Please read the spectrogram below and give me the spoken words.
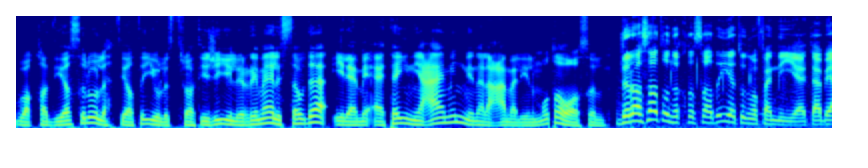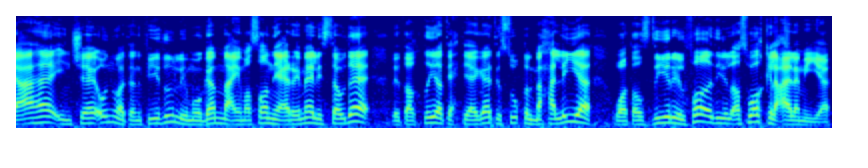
وقد يصل الاحتياطي الاستراتيجي للرمال السوداء إلى 200 عام من العمل المتواصل. دراسات اقتصادية وفنية تبعها إنشاء وتنفيذ لمجمع مصانع الرمال السوداء لتغطية احتياجات السوق المحلية وتصدير الفائض للأسواق العالمية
